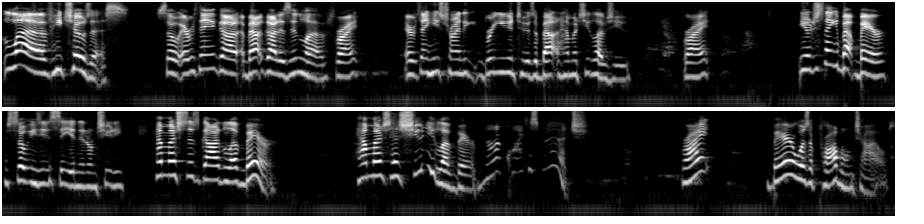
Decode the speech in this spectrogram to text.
love, he chose us. So everything God, about God is in love, right? Mm-hmm. Everything he's trying to bring you into is about how much he loves you, Yeah. right? You know, just think about Bear. It's so easy to see, isn't it, on Shooty? How much does God love Bear? How much has Shooty loved Bear? Not quite as much. Right? Bear was a problem child.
